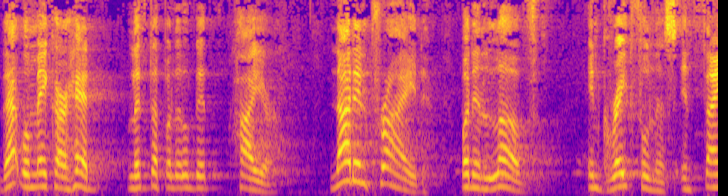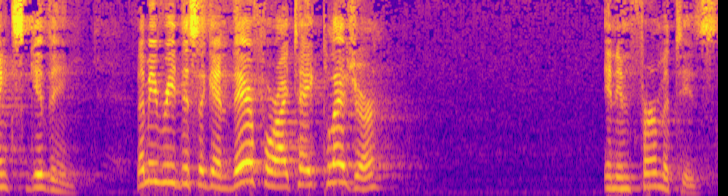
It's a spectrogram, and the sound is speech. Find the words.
that will make our head lift up a little bit higher. Not in pride, but in love in gratefulness, in thanksgiving. Let me read this again. Therefore, I take pleasure in infirmities,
